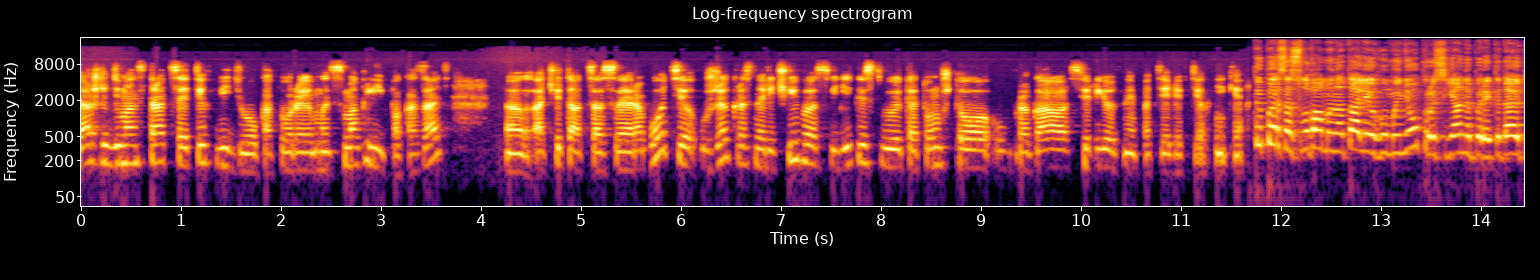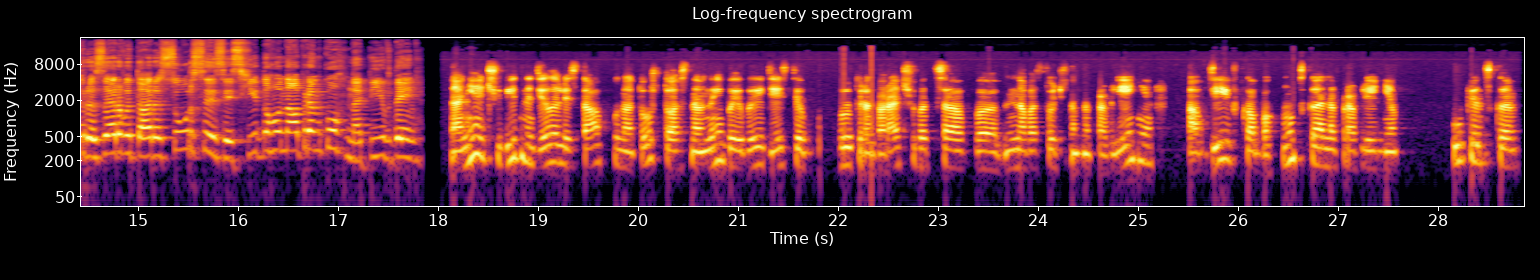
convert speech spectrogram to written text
Даже демонстрация тех видео, которые мы смогли показать, э, отчитаться о своей работе, уже красноречиво свидетельствует о том, что у врага серьезные потери в технике. Тепер, за словами Наталії Гуменюк, росіяни перекидають резерви та ресурси зі східного напрямку на південь. Они, очевидно, делали ставку на то, что основные боевые действия будут разворачиваться в, на восточном направлении, Авдеевка, Бахмутское направление, Купинское.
